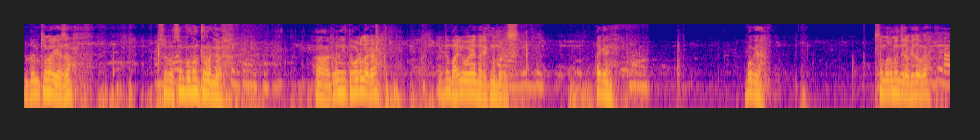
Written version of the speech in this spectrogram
ड्रोन कॅमेरा घ्यायचा. शंभू शंभू म्हणतोय म्हटल्यावर हां ड्रोन इथं ओढला का? एकदम भारी ओळ येणार एक नंबरच. आहे का नाही? हा. बघूया. समोर मंदिर आहे बघा. हा.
